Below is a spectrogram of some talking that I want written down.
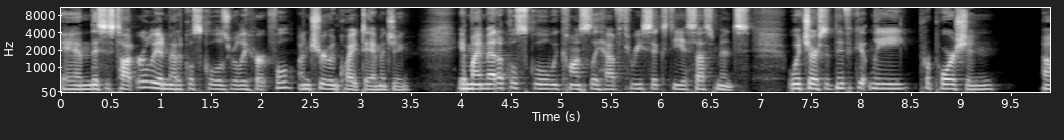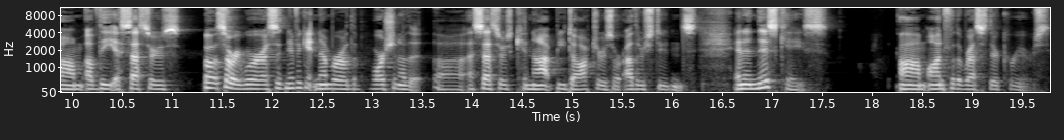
and this is taught early in medical school is really hurtful, untrue, and quite damaging. In my medical school, we constantly have 360 assessments, which are significantly proportion um, of the assessors. Oh, sorry, where a significant number of the proportion of the uh, assessors cannot be doctors or other students, and in this case, um, on for the rest of their careers.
